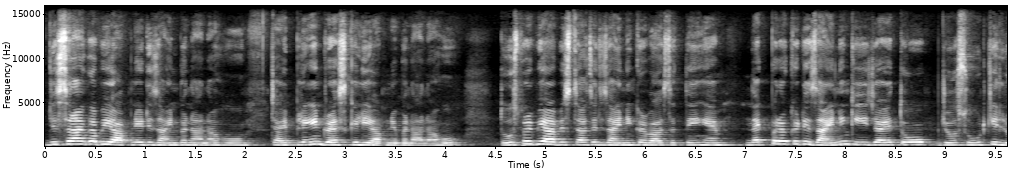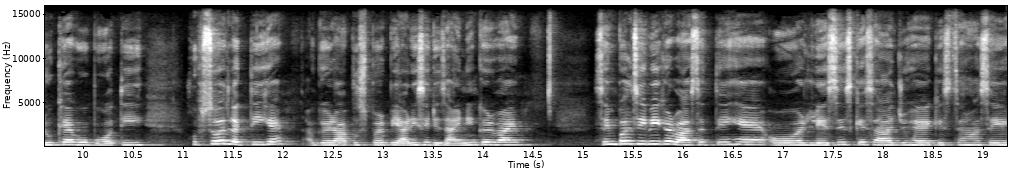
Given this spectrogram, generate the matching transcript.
जिस तरह का भी आपने डिज़ाइन बनाना हो, चाहे प्लेन ड्रेस के लिए आपने बनाना हो तो उस पर भी आप इस तरह से डिज़ाइनिंग करवा सकते हैं। नेक पर अगर डिज़ाइनिंग की जाए तो जो सूट की लुक है वो बहुत ही खूबसूरत लगती है अगर आप उस पर प्यारी सी डिज़ाइनिंग करवाएँ। सिंपल सी भी करवा सकते हैं और लेसेस के साथ जो है किस तरह से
